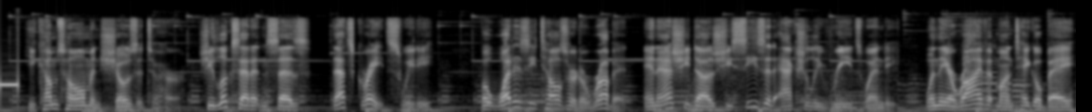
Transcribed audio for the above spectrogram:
he comes home and shows it to her. She looks at it and says, That's great, sweetie. But what as he tells her to rub it, and as she does, she sees it actually reads Wendy. When they arrive at Montego Bay,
